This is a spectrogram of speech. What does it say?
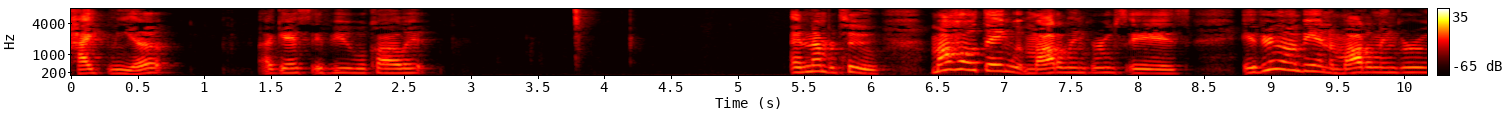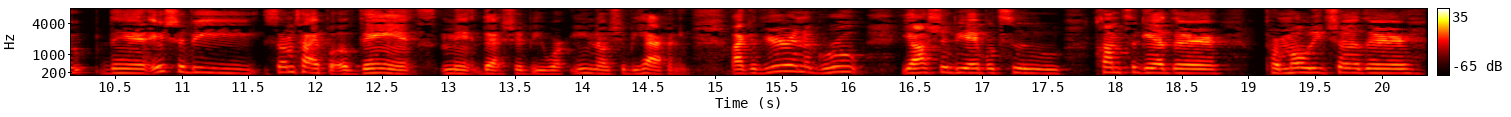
hyped me up, I guess, if you would call it. And number two, my whole thing with modeling groups is if you're going to be in a modeling group, then it should be some type of advancement that should be work, you know, should be happening. Like if you're in a group, y'all should be able to come together, promote each other.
